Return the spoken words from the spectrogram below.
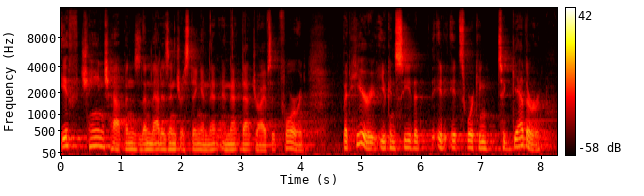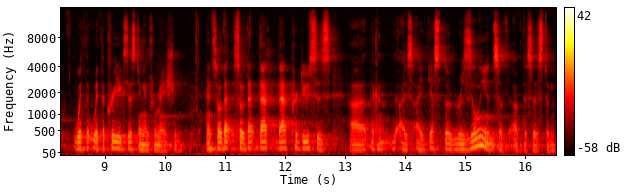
if change happens, then that is interesting and, that, and that, that drives it forward. But here you can see that it, it's working together with the, with the pre-existing information. And so that, so that, that, that produces uh, the kind of, I, I, guess, the resilience of, of the system.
